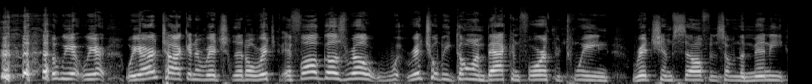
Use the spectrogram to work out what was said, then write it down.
we are, we are we are talking to Rich Little. Rich, if all goes well, Rich will be going back and forth between Rich himself and some of the many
